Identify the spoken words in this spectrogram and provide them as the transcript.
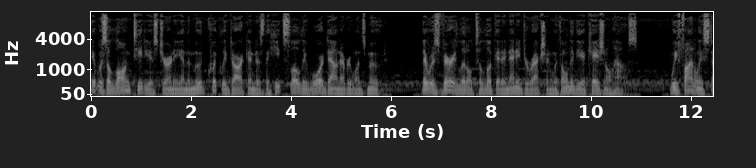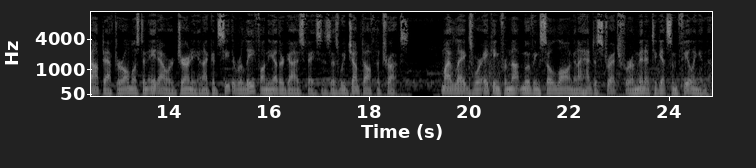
It was a long tedious journey and the mood quickly darkened as the heat slowly wore down everyone's mood. There was very little to look at in any direction with only the occasional house. We finally stopped after almost an 8 hour journey and I could see the relief on the other guys' faces as we jumped off the trucks. My legs were aching from not moving so long and I had to stretch for a minute to get some feeling in them.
